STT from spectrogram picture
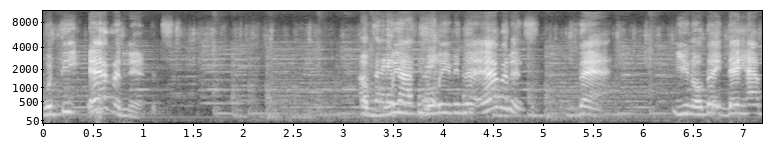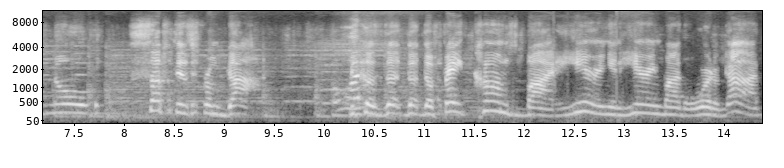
with the evidence of believing, believing the evidence that you know they they have no substance from God because the, the, the faith comes by hearing and hearing by the word of God.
